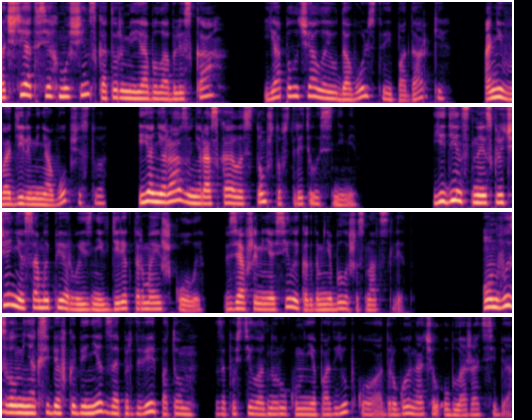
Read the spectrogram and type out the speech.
Почти от всех мужчин, с которыми я была близка, я получала и удовольствие, и подарки. Они вводили меня в общество, и я ни разу не раскаялась в том, что встретилась с ними. Единственное исключение – самый первый из них, директор моей школы, взявший меня силой, когда мне было 16 лет. Он вызвал меня к себе в кабинет, запер дверь, потом запустил одну руку мне под юбку, а другой начал ублажать себя.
